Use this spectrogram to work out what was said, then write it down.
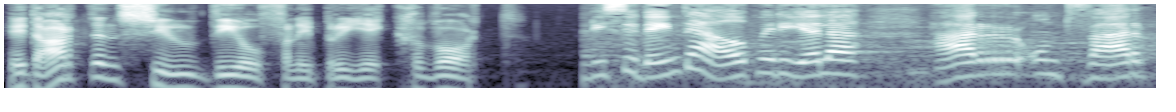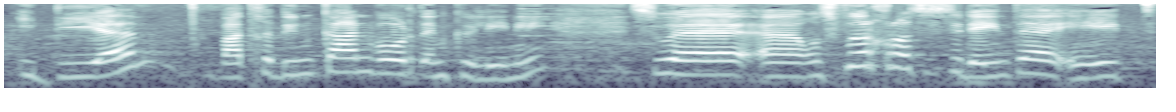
het hart en siel deel van die projek geword. Die studente help met die hele herontwerp idee wat gedoen kan word in Kolini. So uh, ons voorgraadse studente het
